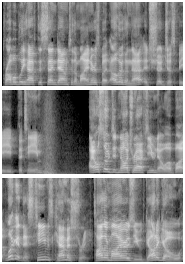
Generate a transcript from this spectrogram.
probably have to send down to the minors. But other than that, it should just be the team. I also did not draft you, Noah, but look at this team's chemistry. Tyler Myers, you gotta go,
